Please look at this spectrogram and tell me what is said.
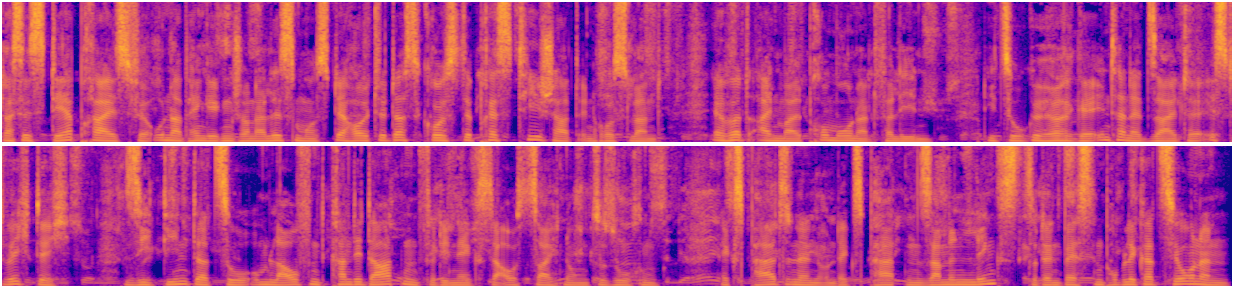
Das ist der Preis für unabhängigen Journalismus, der heute das größte Prestige hat in Russland. Er wird einmal pro Monat verliehen. Die zugehörige Internetseite ist wichtig. Sie dient dazu, um laufend Kandidaten für die nächste Auszeichnung zu suchen. Expertinnen und Experten sammeln Links zu den besten Publikationen.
